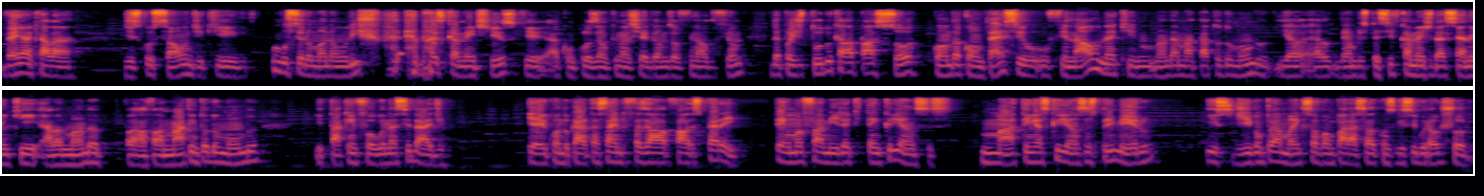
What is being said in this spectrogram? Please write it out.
vem aquela discussão de que como o ser humano é um lixo, é basicamente isso, que a conclusão que nós chegamos ao final do filme. Depois de tudo que ela passou, quando acontece o, o final, né, que manda matar todo mundo, e eu, eu lembro especificamente da cena em que ela manda, ela fala, matem todo mundo e taquem fogo na cidade. E aí quando o cara tá saindo pra fazer, ela fala, espera aí, tem uma família que tem crianças, matem as crianças primeiro e digam pra mãe que só vão parar se ela conseguir segurar o choro.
